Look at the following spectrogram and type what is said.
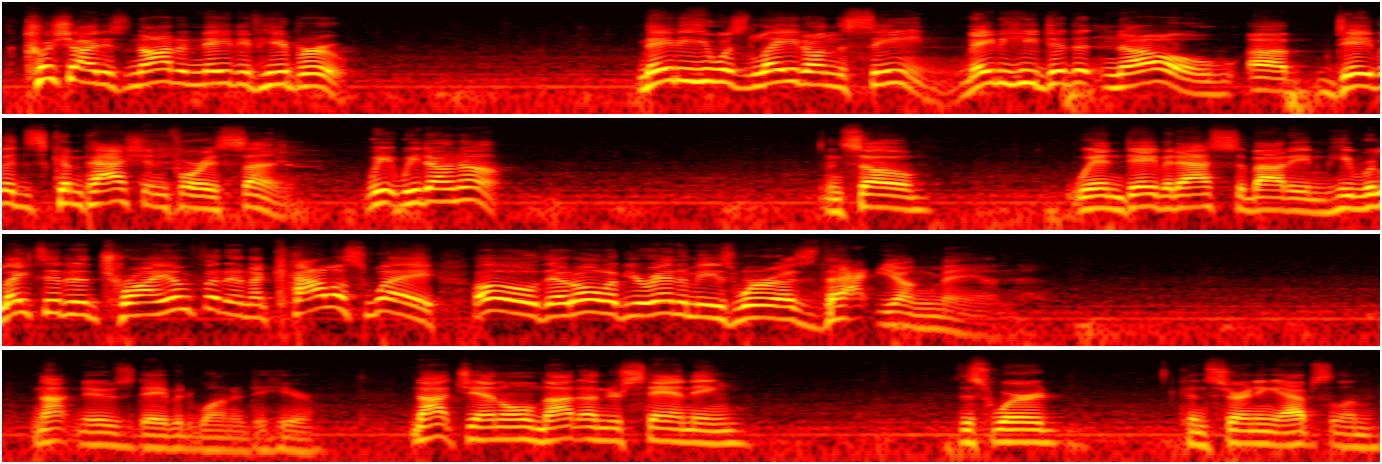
The Cushite is not a native Hebrew. Maybe he was late on the scene. Maybe he didn't know uh, David's compassion for his son. We, we don't know. And so when David asks about him, he relates it in a triumphant and a callous way. Oh, that all of your enemies were as that young man. Not news David wanted to hear. Not gentle, not understanding. This word concerning Absalom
